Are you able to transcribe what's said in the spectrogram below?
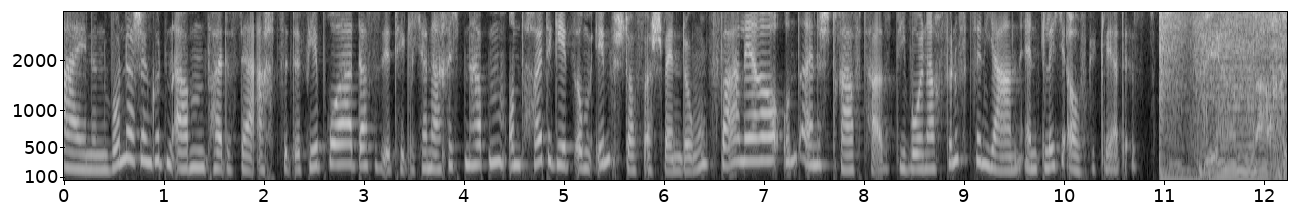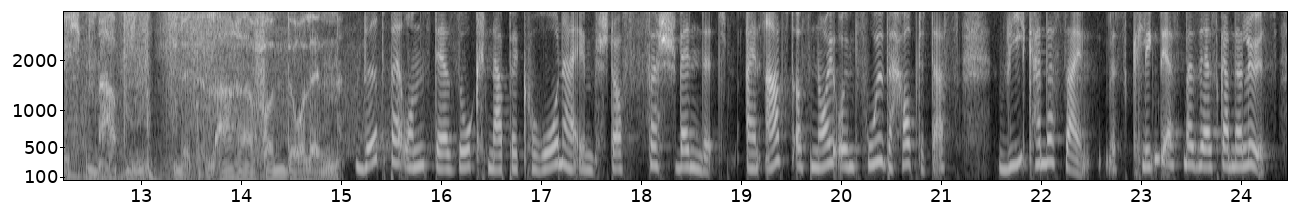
Einen wunderschönen guten Abend. Heute ist der 18. Februar. Das ist Ihr täglicher Nachrichtenhappen. Und heute geht es um Impfstoffverschwendung, Fahrlehrer und eine Straftat, die wohl nach 15 Jahren endlich aufgeklärt ist. Der Nachrichtenhappen mit Lara von Dohlen. Wird bei uns der so knappe Corona-Impfstoff verschwendet? Ein Arzt aus Neu-Ulm-Fuhl behauptet das. Wie kann das sein? Es klingt erstmal sehr skandalös.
